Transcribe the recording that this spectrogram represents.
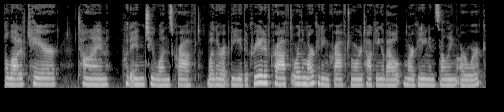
a lot of care, time put into one's craft, whether it be the creative craft or the marketing craft when we're talking about marketing and selling our work.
